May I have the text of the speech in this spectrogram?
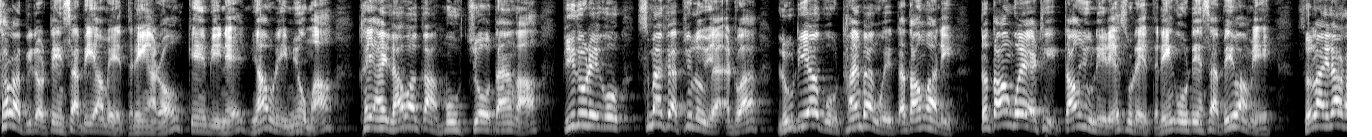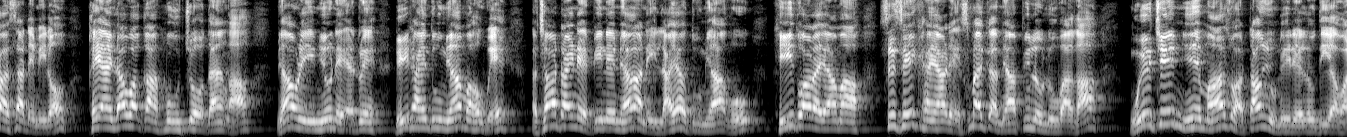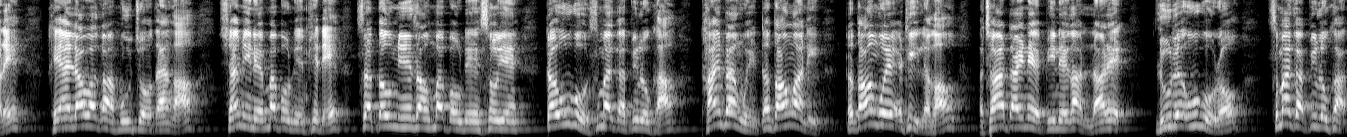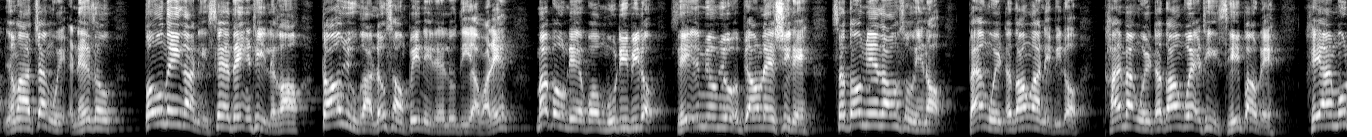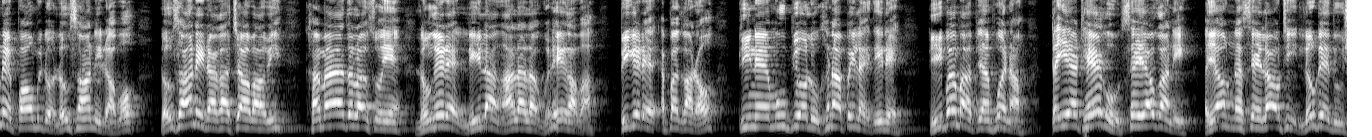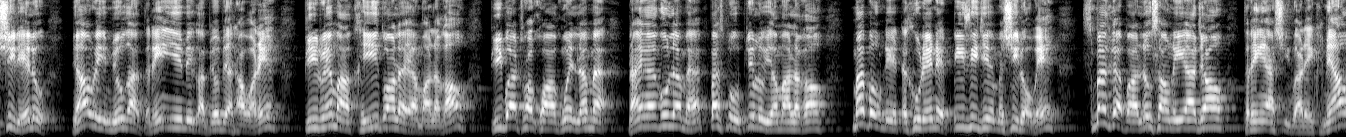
ဆက်လက်ပြီးတော့တင်ဆက်ပေးရမယ့်သတင်းကတော့ကင်းပြည်နယ်မြောက်ရီမြို့မှာခရိုင်လာဝကမူကြော်တန်းကပြည်သူတွေကိုစမတ်ကပ်ပြုတ်လို့ရန်အတွက်လူတစ်ယောက်ကိုထိုင်းဘတ်ငွေ1000ကနေ1000ခွဲအထိတောင်းယူနေတယ်ဆိုတဲ့သတင်းကိုတင်ဆက်ပေးပါမယ်။ဇူလိုင်လကစတင်ပြီးတော့ခရိုင်လာဝကမူကြော်တန်းကမြောက်ရီမြို့နယ်အတွင်းနေထိုင်သူများမဟုတ်ပဲအခြားတိုင်းနယ်ပြည်နယ်များကနေလာရောက်သူများကိုခီးသွားရရမှာစစ်ဆေးခံရတဲ့စမတ်ကပ်များပြုတ်လို့လိုပါက ငွေချင်းမြင်မားစွာတောင်းယူနေတယ်လို့သိရပါတယ်။ခရိုင်လာဝကမူကျော်တန်းကရှမ်းပြည်နယ်မှတ်ပုံတင်ဖြစ်တဲ့73မြင်းဆောင်မှတ်ပုံတင်ဆိုရင်တအူးကိုစမတ်ကပ်ပြုတ်လို့ခါထိုင်းဘတ်ငွေ1000ကနေ1000ခွဲအထိ၎င်းအခြားတိုင်းနဲ့ပြည်နယ်ကလာတဲ့လူတအူးကိုတော့စမတ်ကပ်ပြုတ်လို့ခမြန်မာကျပ်ငွေအနည်းဆုံး3သိန်းကနေ10သိန်းအထိ၎င်းတောင်းယူကလှုပ်ဆောင်ပေးနေတယ်လို့သိရပါတယ်။မှတ်ပုံတင်အပေါ်မူတည်ပြီးတော့ဈေးအမျိုးမျိုးအပြောင်းလဲရှိတယ်။73မြင်းဆောင်ဆိုရင်တော့ဘတ်ငွေ1000ကနေပြီးတော့ထိုင်းဘတ်ငွေ1000ခွဲအထိဈေးပေါက်တယ်။ ခရိုင်မိုးနဲ့ပေါင်းပြီးတော့လှုပ်ရှားနေတာပေါ့လှုပ်ရှားနေတာကကြာပါပြီခမန်းတလောက်ဆိုရင်လွန်ခဲ့တဲ့၄လ၅လလောက်ကတည်းကပါပြီးခဲ့တဲ့အပတ်ကတော့ပြည်နယ်မှုပြောလို့ခဏပိတ်လိုက်သေးတယ်ဒီဘက်မှာပြန်ဖွင့်တာတရက်သေးကို10ယောက်ကနေအယောက်20လောက်အထိလုတ်တဲ့သူရှိတယ်လို့မြောက်ရီမျိုးကသတင်းအရင်းမြစ်ကပြောပြထားပါတယ်ပြည်တွင်းမှာခရီးသွားလာရမှာ၎င်းပြည်ပထွက်ခွာခွင့်လက်မှတ်နိုင်ငံကူးလက်မှတ် passport ပြုတ်လို့ရမှာ၎င်းမှတ်ပုံတင်တစ်ခုတည်းနဲ့ပြီးစီးခြင်းမရှိတော့ပဲ smart card ပါလှုပ်ဆောင်နေရကြောင်းသတင်းရရှိပါတယ်ခင်ဗျာ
